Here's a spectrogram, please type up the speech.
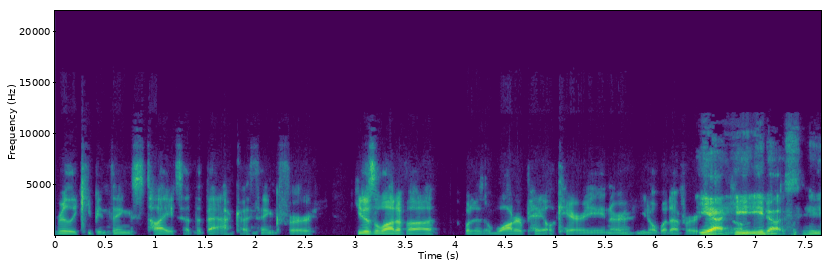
really keeping things tight at the back. I think for he does a lot of uh what is it water pail carrying or you know whatever. Yeah, you know? he he does. He,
